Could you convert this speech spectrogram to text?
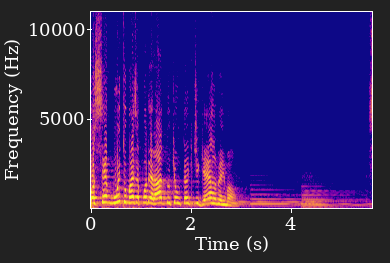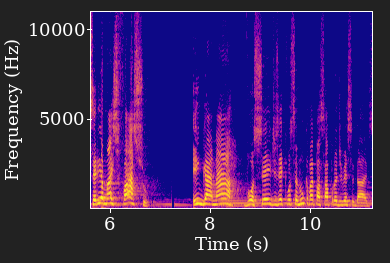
Você é muito mais apoderado do que um tanque de guerra, meu irmão. Seria mais fácil enganar você e dizer que você nunca vai passar por adversidades.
